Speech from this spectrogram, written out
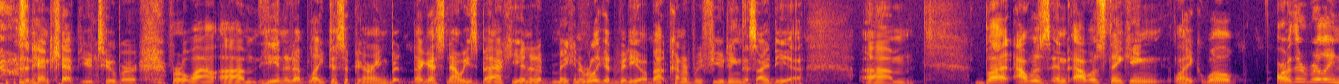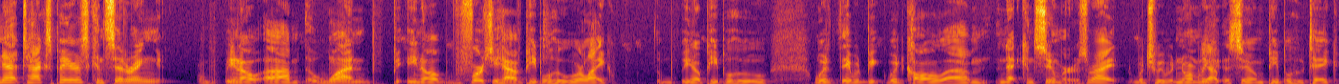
was an handicapped YouTuber for a while. Um, he ended up like disappearing, but I guess now he's back. He ended up making a really good video about kind of refuting this idea. Um, but I was and I was thinking like, well, are there really net taxpayers considering you know, um, one, you know, first you have people who were like, you know, people who would they would be would call um, net consumers, right? Which we would normally Yep. assume people who take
